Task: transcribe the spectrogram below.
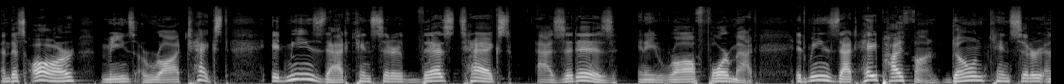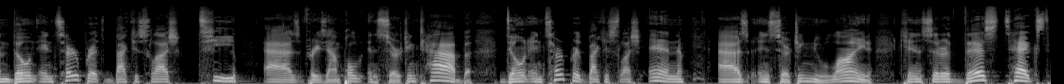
And this R means raw text. It means that consider this text as it is in a raw format. It means that, hey Python, don't consider and don't interpret backslash t as, for example, inserting tab. Don't interpret backslash n as inserting new line. Consider this text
